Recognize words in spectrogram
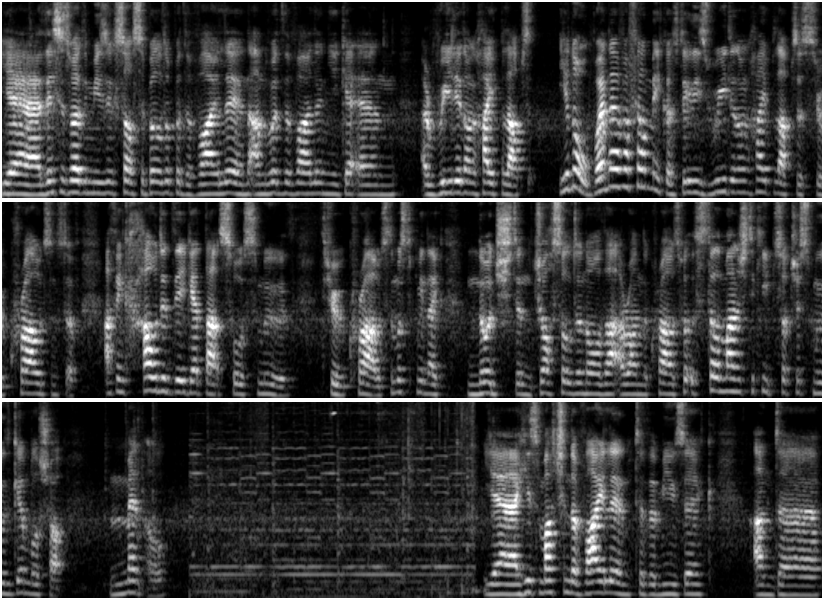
Yeah, this is where the music starts to build up with the violin, and with the violin you get in a really long hyperlapse. You know, whenever filmmakers do these really long hyperlapses through crowds and stuff, I think how did they get that so smooth through crowds? They must have been like nudged and jostled and all that around the crowds, but they still managed to keep such a smooth gimbal shot. Mental. Yeah, he's matching the violin to the music, and uh,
